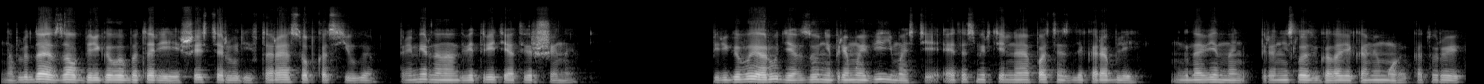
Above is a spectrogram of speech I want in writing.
Наблюдая зал береговой батареи, шесть орудий, вторая сопка с юга, примерно на две трети от вершины. Береговые орудия в зоне прямой видимости – это смертельная опасность для кораблей. Мгновенно пронеслось в голове Камимуры, который,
